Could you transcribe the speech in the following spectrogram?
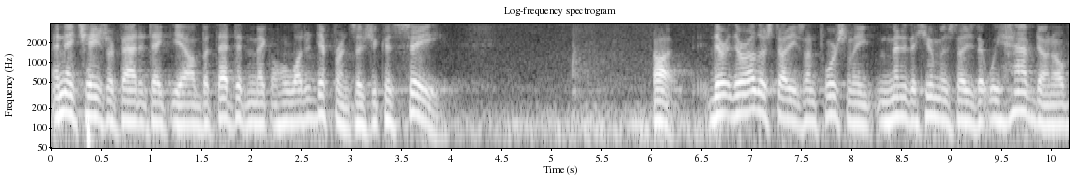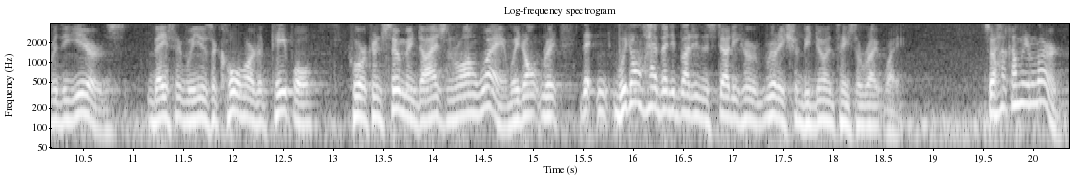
And they changed their fat intake, yeah, but that didn't make a whole lot of difference, as you can see. Uh, there, there, are other studies, unfortunately, many of the human studies that we have done over the years. Basically, we use a cohort of people who are consuming diets in the wrong way. We don't, we don't have anybody in the study who really should be doing things the right way. So how can we learn?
